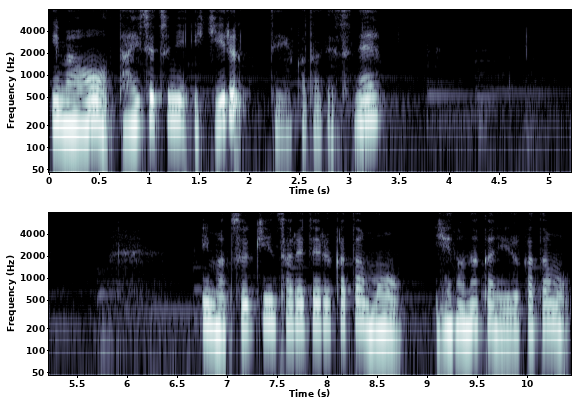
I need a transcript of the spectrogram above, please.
今を大切に生きるっていうことですね。今通勤されてる方も家の中にいる方も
